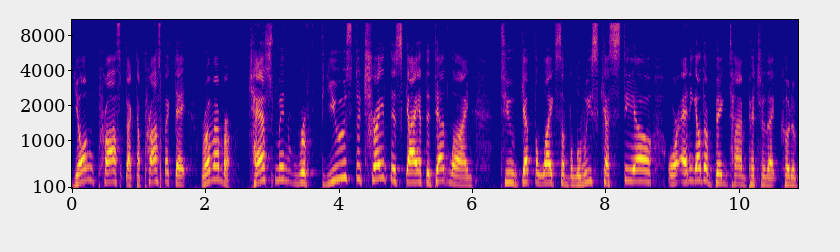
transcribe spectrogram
young prospect, a prospect that, remember, Cashman refused to trade this guy at the deadline to get the likes of Luis Castillo or any other big time pitcher that could have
